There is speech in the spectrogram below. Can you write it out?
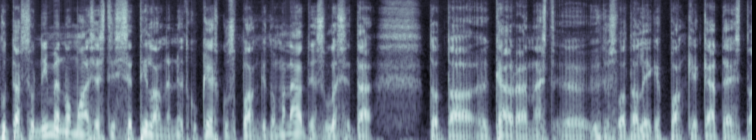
kun tässä on nimenomaisesti se tilanne nyt, kun keskuspankit on, mä näytin sulle sitä tota, käyrää näistä Yhdysvaltain liikepankkien käteistä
